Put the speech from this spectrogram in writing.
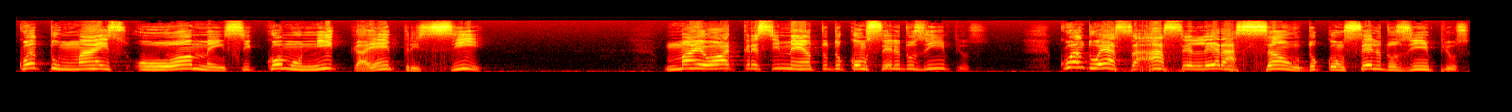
Quanto mais o homem se comunica entre si, maior crescimento do conselho dos ímpios. Quando essa aceleração do conselho dos ímpios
